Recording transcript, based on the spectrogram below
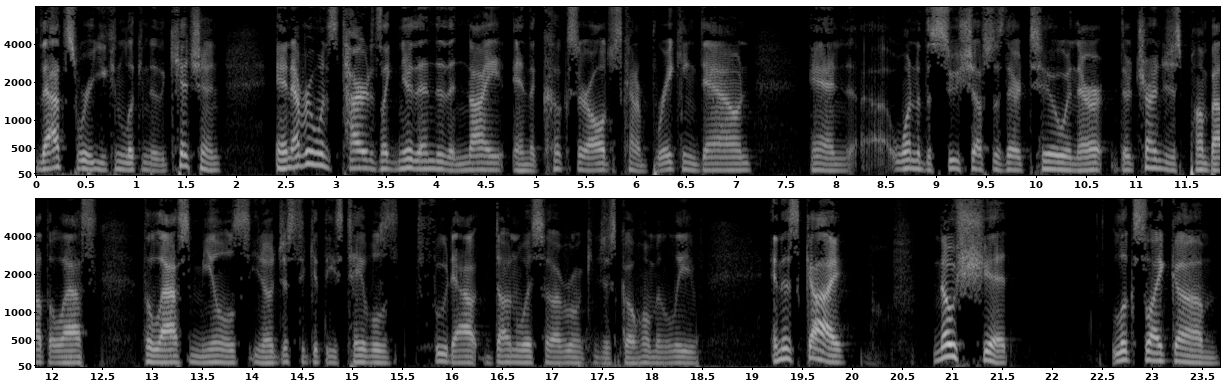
that's where you can look into the kitchen. And everyone's tired. It's like near the end of the night, and the cooks are all just kind of breaking down. And uh, one of the sous chefs was there too, and they're they're trying to just pump out the last the last meals, you know, just to get these tables food out done with, so everyone can just go home and leave. And this guy, no shit, looks like um,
